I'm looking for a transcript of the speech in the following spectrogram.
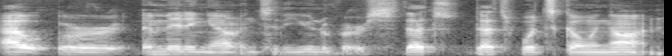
out or emitting out into the universe. That's that's what's going on.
